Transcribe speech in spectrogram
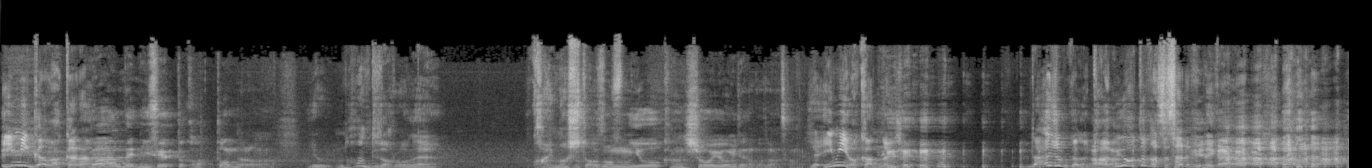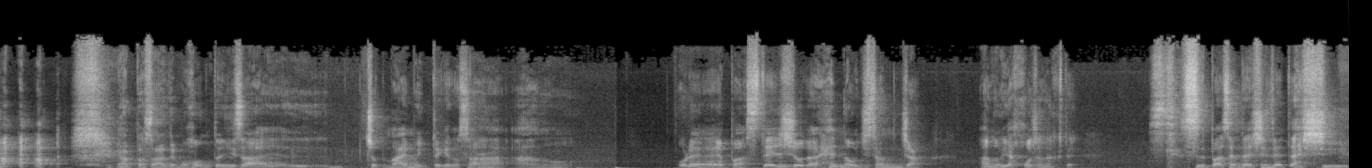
意味がわからん。なんで2セット買ったんだろうな。いやなんでだろうね買いました。保存用鑑賞用みたいなことなんですかね。いや意味わかんないじゃん大丈夫かな？画鋲とか刺されてねえから やっぱさでも本当にさちょっと前も言ったけどさ、あの俺やっぱステージ上では変なおじさんじゃん。あのヤッホーじゃなくて。スーパー戦隊親善大使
